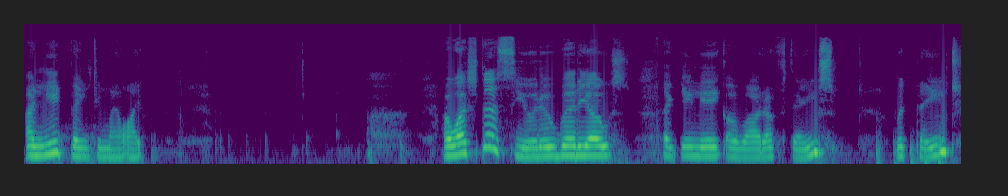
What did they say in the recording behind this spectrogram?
I need painting my life. I watch this YouTube videos like they make a lot of things with paint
